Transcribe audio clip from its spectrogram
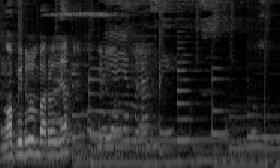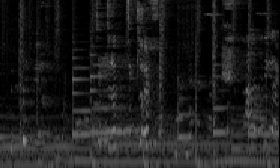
ngopi dulu mbak Rul ya dulu. Iya, iya, makasih. Cekluk, cekluk. Aku tadi gak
